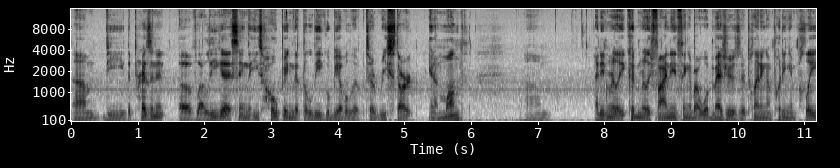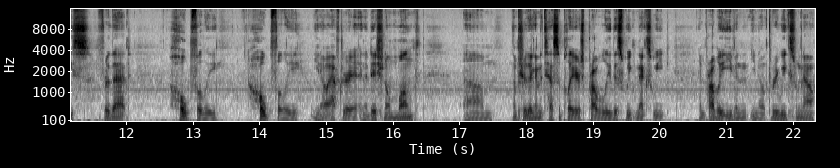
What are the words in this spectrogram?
um, the the president of La Liga is saying that he's hoping that the league will be able to, to restart in a month. Um, I didn't really couldn't really find anything about what measures they're planning on putting in place for that. Hopefully, hopefully, you know, after an additional month, um, I'm sure they're going to test the players probably this week, next week, and probably even you know three weeks from now.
